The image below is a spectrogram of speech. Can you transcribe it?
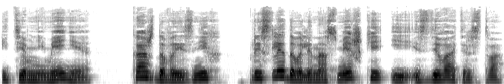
И тем не менее, каждого из них преследовали насмешки и издевательства.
